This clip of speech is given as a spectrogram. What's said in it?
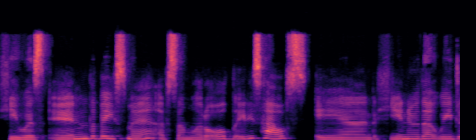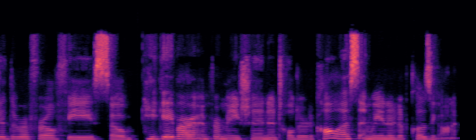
He was in the basement of some little old lady's house, and he knew that we did the referral fee, so he gave our information and told her to call us, and we ended up closing closing on it.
